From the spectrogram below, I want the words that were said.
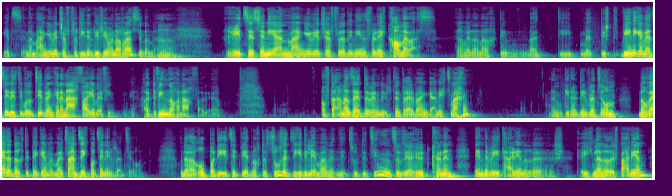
jetzt in der Mangelwirtschaft verdienen die Firmen noch was, in einer mhm. rezessionären Mangelwirtschaft verdienen sie vielleicht kaum mehr was. Ja, weil dann auch die Leute, die weniger Mercedes, die produziert werden, keine Nachfrage mehr finden. Heute finden noch eine Nachfrage. Ja. Auf der anderen Seite, wenn die Zentralbanken gar nichts machen, dann geht halt die Inflation noch weiter durch die Decke, wenn mal 20 Prozent Inflation. Und in Europa, die EZB hat noch das zusätzliche Dilemma, wenn sie zu, die Zinsen zu sehr erhöht, können Länder wie Italien oder Griechenland oder Spanien,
